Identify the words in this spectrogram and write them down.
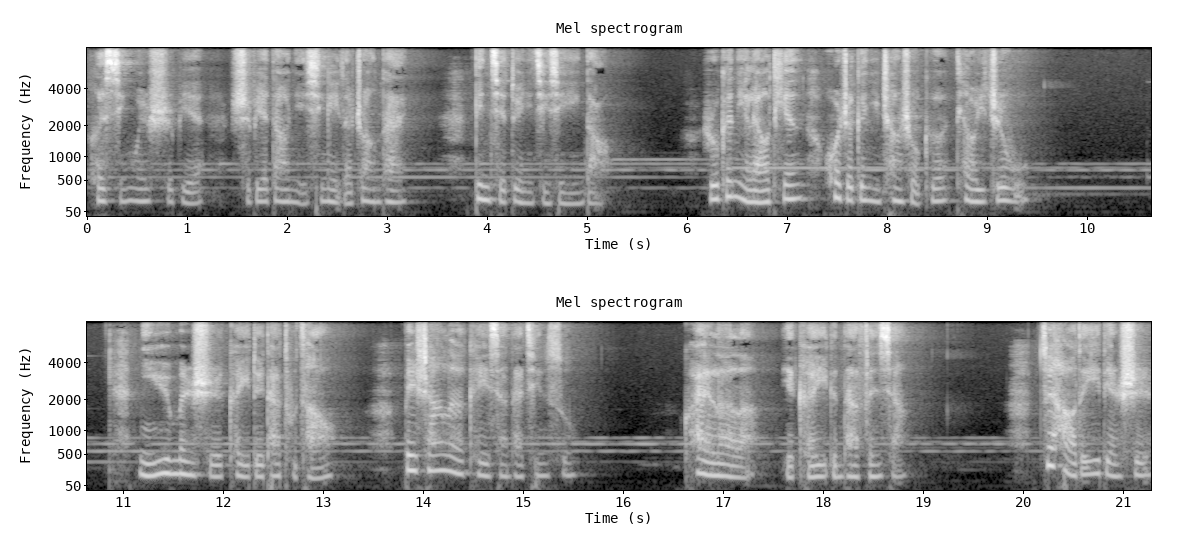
和行为识别，识别到你心里的状态，并且对你进行引导，如跟你聊天或者跟你唱首歌、跳一支舞。你郁闷时可以对他吐槽，悲伤了可以向他倾诉，快乐了也可以跟他分享。最好的一点是，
